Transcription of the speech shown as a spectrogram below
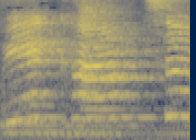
Wir kommen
